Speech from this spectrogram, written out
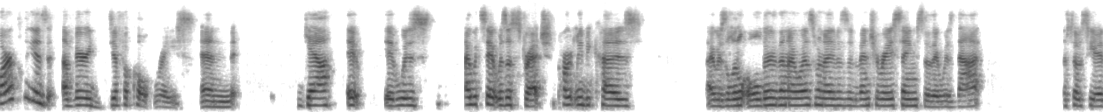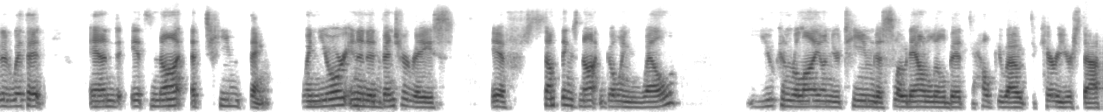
Barkley is a very difficult race. And yeah, it, it was, I would say it was a stretch, partly because I was a little older than I was when I was adventure racing. So there was that associated with it. And it's not a team thing. When you're in an adventure race, if something's not going well, you can rely on your team to slow down a little bit, to help you out, to carry your stuff,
